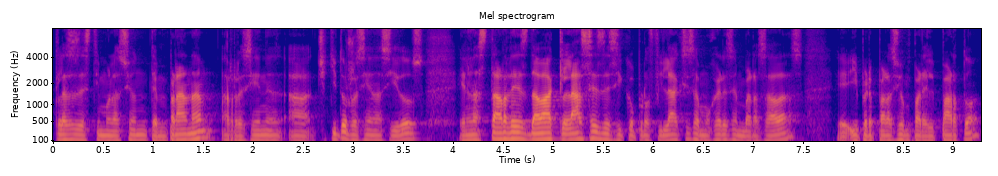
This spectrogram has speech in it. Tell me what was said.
clases de estimulación temprana a, recién, a chiquitos recién nacidos. En las tardes daba clases de psicoprofilaxis a mujeres embarazadas eh, y preparación para el parto.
